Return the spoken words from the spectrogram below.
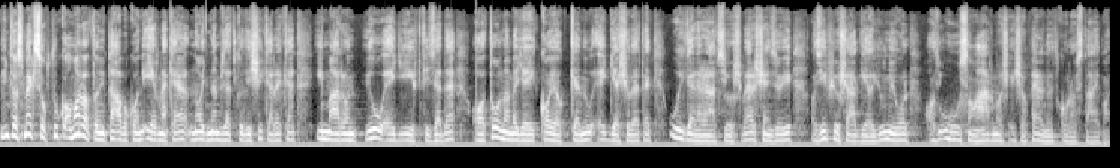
Mint azt megszoktuk, a maratoni távokon érnek el nagy nemzetközi sikereket, immáron jó egy évtizede a Tolna megyei Kajakkenu Egyesületek új generációs versenyzői, az ifjúsági a junior, az U23-as és a felnőtt korosztályban.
